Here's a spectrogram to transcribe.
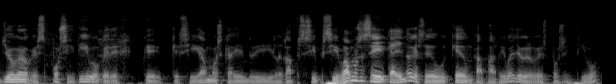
yo creo que es positivo que, sigamos cayendo y el gap, si, vamos a seguir cayendo, que se quede un gap arriba, yo creo que es positivo,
